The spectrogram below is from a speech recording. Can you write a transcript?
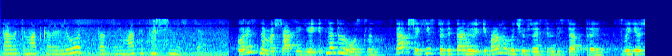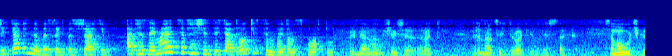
ставити мат королю та займати перші місця. Корисними шахи є і для дорослих. Так, шахісту Віталію Івановичу вже 73. Своє життя він не мислить без шахів, адже займається вже 60 років цим видом спорту. Примерно вчився грати 13 років, десь так. Самоучка,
